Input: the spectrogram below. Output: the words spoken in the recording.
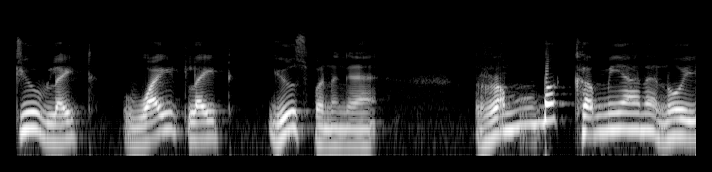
tube light white light use பண்ணுங்கள் ரொம்ப கம்மியான நோய்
